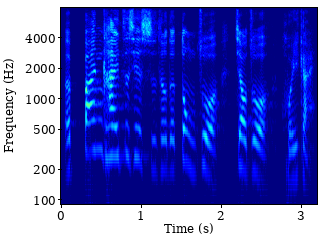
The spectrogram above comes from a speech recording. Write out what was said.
而搬开这些石头的动作叫做悔改。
